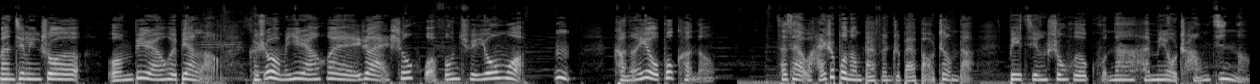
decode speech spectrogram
万精灵说。我们必然会变老，可是我们依然会热爱生活、风趣幽默。嗯，可能也有不可能。猜猜，我还是不能百分之百保证的，毕竟生活的苦难还没有尝尽呢。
